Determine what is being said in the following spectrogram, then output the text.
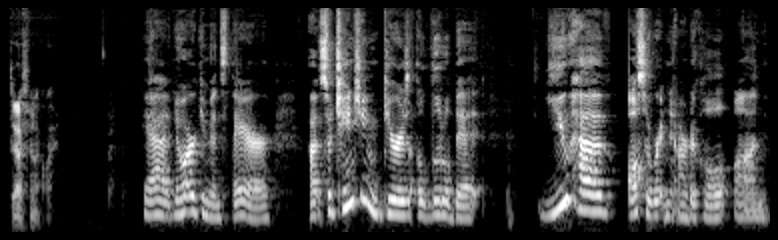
Definitely. Yeah, no arguments there. Uh, so, changing gears a little bit, you have also written an article on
